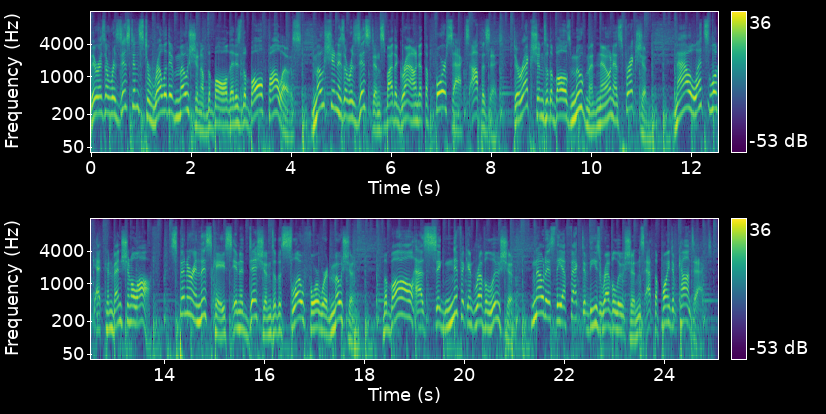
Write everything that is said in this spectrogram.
there is a resistance to relative motion of the ball that is the ball follows. Motion is a resistance by the ground at the force acts opposite. Direction to the ball's movement known as friction. Now let's look at conventional off. Spinner in this case in addition to the slow forward motion. The ball has significant revolution. Notice the effect of these revolutions at the point of contact.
